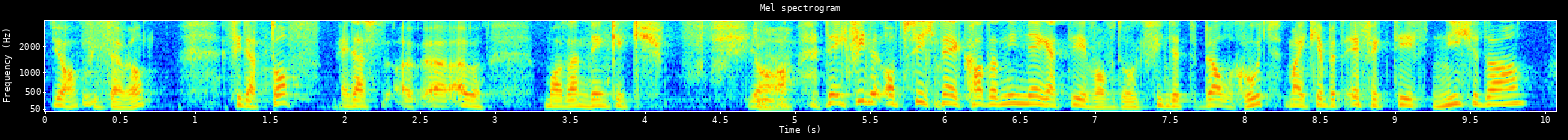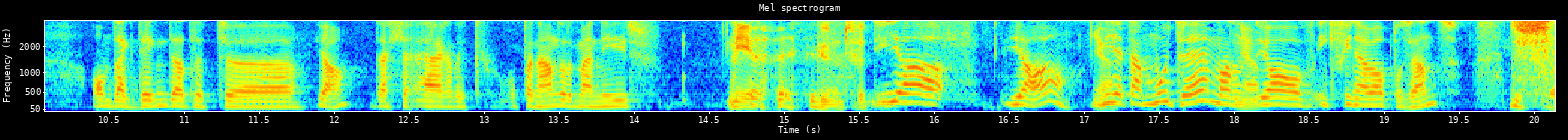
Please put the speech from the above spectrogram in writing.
Ja, ik vind dat wel. Ik vind dat tof. En dat is, eh, eh, eh, maar dan denk ik... Ja, Nee, ik vind het op zich... Nee, ik ga er niet negatief over doen. Ik vind het wel goed, maar ik heb het effectief niet gedaan. Omdat ik denk dat, het, eh, ja, dat je eigenlijk op een andere manier... Meer kunt verdienen. Ja, ja, Ja. niet dat dat moet, hè, maar Ja. ja. ik vind dat wel plezant. Dus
